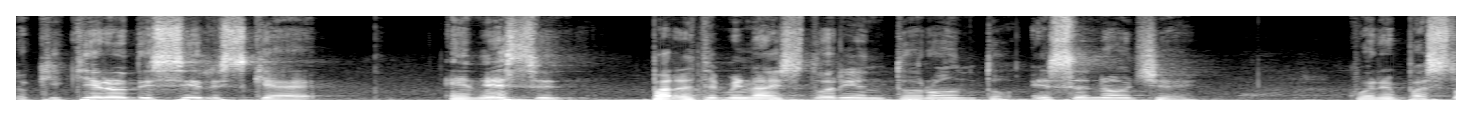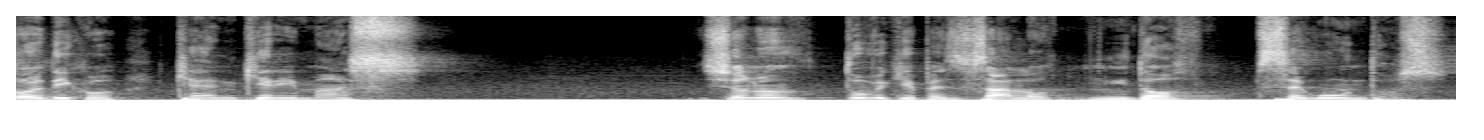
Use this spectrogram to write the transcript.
lo que quiero decir es que en ese, para terminar la historia en Toronto, esa noche, cuando el pastor dijo, ¿quién quiere más? Yo no tuve que pensarlo ni dos segundos.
